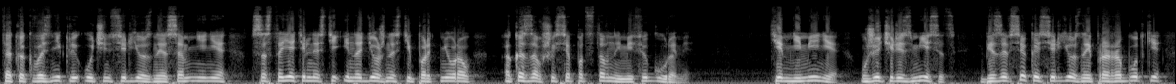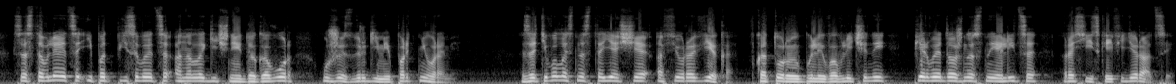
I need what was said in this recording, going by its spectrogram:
так как возникли очень серьезные сомнения в состоятельности и надежности партнеров, оказавшихся подставными фигурами. Тем не менее, уже через месяц, безо всякой серьезной проработки, составляется и подписывается аналогичный договор уже с другими партнерами. Затевалась настоящая афера века, в которую были вовлечены первые должностные лица Российской Федерации.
